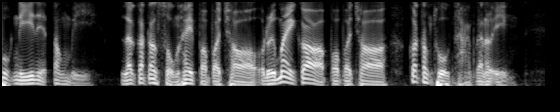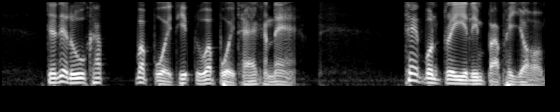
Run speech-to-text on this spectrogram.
พวกนี้เนี่ยต้องมี แล้วก็ต้องส่งให้ปปช หรือไม่ก็ปปช ก็ต้องทวงถามกันเอาเอง จะได้รู้ครับ ว่าป่วยทิพย์หรือว่าป่วยแท้กันแน่ เทพบนตรีลิมปะพยอม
